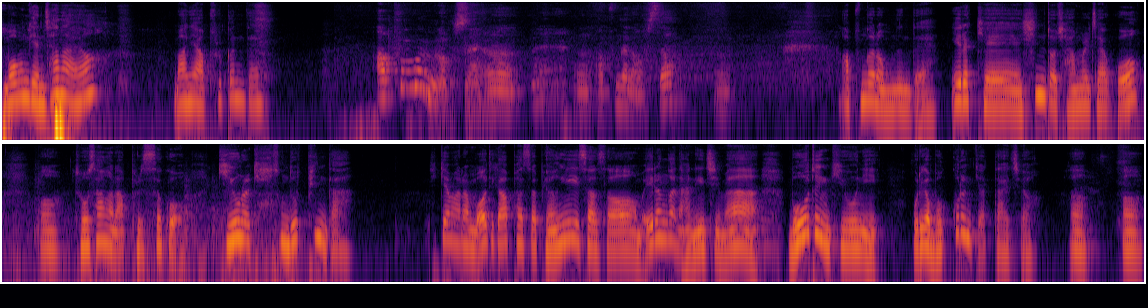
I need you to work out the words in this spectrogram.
몸은 괜찮아요? 많이 아플 건데. 아픈 건 없어요. 어, 네. 어, 아픈 건 없어? 어. 아픈 건 없는데 이렇게 신도 잠을 자고 어, 조상은 앞을 쓰고 기운을 계속 눕힌다. 쉽게 말하면 어디가 아파서 병이 있어서 뭐 이런 건 아니지만 모든 기운이 우리가 먹구름 꼈다 하죠. 어, 어.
